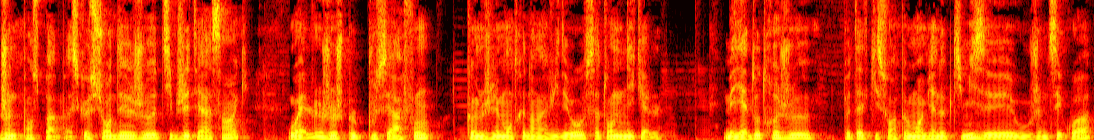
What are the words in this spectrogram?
Je ne pense pas, parce que sur des jeux type GTA V, ouais, le jeu, je peux le pousser à fond, comme je l'ai montré dans ma vidéo, ça tourne nickel. Mais il y a d'autres jeux, peut-être qui sont un peu moins bien optimisés ou je ne sais quoi,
